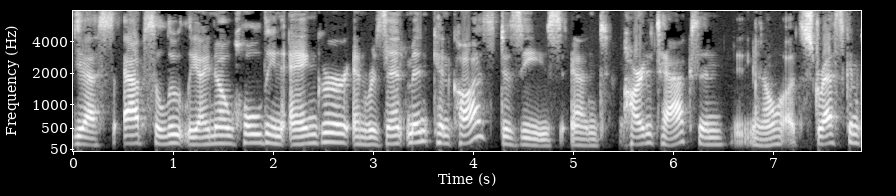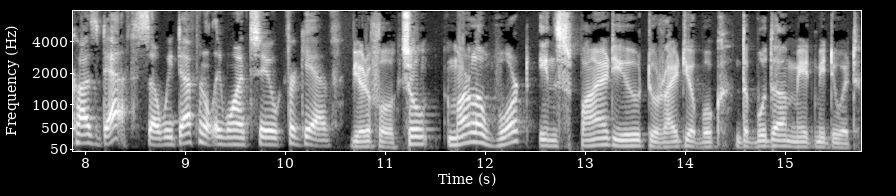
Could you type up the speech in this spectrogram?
Yes, absolutely. I know holding anger and resentment can cause disease and heart attacks and, you know, uh, stress can cause death. So we definitely want to forgive. Beautiful. So, Marla, what inspired you to write your book, The Buddha Made Me Do It?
